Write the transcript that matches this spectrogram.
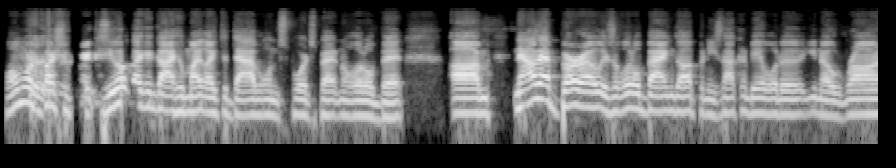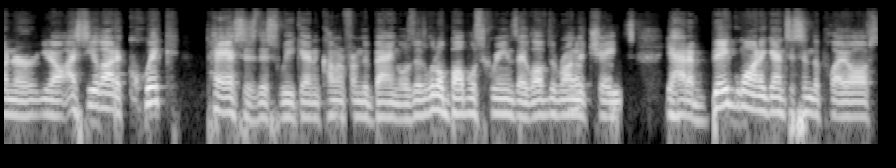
One more question for you because you look like a guy who might like to dabble in sports betting a little bit. Um, now that Burrow is a little banged up and he's not going to be able to, you know, run or you know, I see a lot of quick passes this weekend coming from the Bengals. There's little bubble screens. They love to run yep. the chase. You had a big one against us in the playoffs.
